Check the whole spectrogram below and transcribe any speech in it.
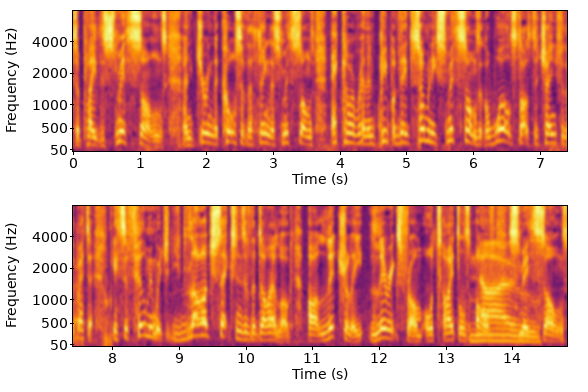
to play the Smith songs. And during the course of the thing, the Smith songs echo around, and people, there's so many Smith songs that the world starts to change for the better. It's a film in which large sections of the dialogue are literally lyrics from or titles No. of Smith songs.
